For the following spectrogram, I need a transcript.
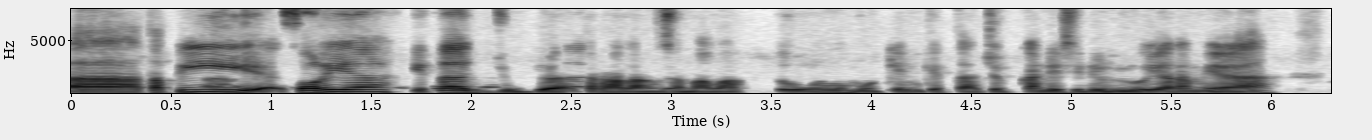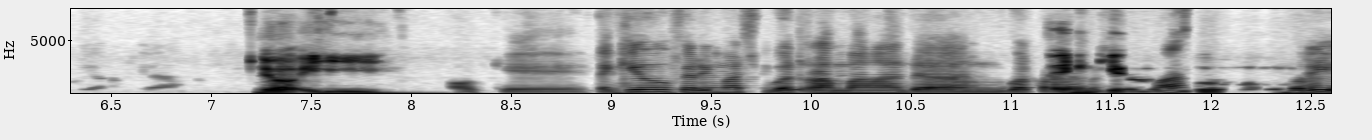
Uh, tapi sorry ya kita juga terhalang sama waktu. Mungkin kita cukupkan di sini dulu ya Ram ya. Yoi. Oke, okay. thank you very much buat Rama dan buat para di rumah. Sorry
